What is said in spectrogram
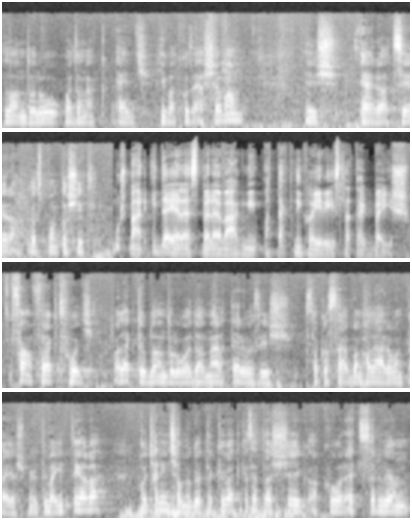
landoló oldalnak egy hivatkozása van, és erre a célra összpontosít. Most már ideje lesz belevágni a technikai részletekbe is. Fun fact, hogy a legtöbb landoló oldal már a tervezés szakaszában halára van teljes mértékben ítélve. Hogyha nincs a mögötte következetesség, akkor egyszerűen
